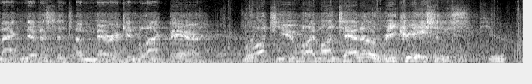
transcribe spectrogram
Magnificent American black bear. Brought to you by Montana Recreations. Beautiful.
